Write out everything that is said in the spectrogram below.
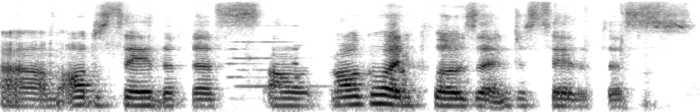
Um, I'll just say that this, I'll, I'll go ahead and close it and just say that this.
